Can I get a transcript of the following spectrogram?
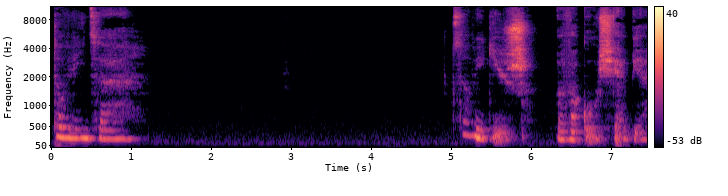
to widzę. Co widzisz wokół siebie?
